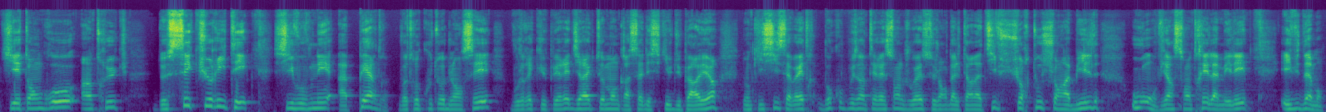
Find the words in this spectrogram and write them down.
qui est en gros un truc de sécurité. Si vous venez à perdre votre couteau de lancer, vous le récupérez directement grâce à l'esquive du parieur. Donc ici, ça va être beaucoup plus intéressant de jouer ce genre d'alternative, surtout sur un build où on vient centrer la mêlée, évidemment.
